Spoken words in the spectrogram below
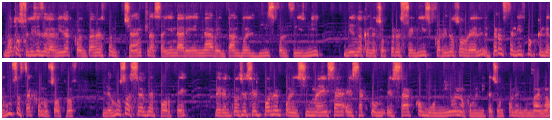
nosotros felices de la vida con tal vez con chanclas ahí en arena, aventando el disco, el frisbee, viendo que nuestro perro es feliz, corriendo sobre él. El perro es feliz porque le gusta estar con nosotros, le gusta hacer deporte, pero entonces él pone por encima esa, esa, esa comunión o comunicación con el humano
